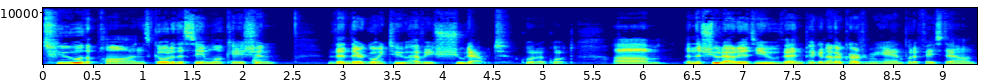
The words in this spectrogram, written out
two of the pawns go to the same location, then they're going to have a shootout, quote unquote. Um, and the shootout is you then pick another card from your hand, put it face down,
